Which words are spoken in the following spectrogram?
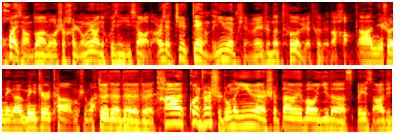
幻想段落是很容易让你会心一笑的，而且这电影的音乐品味真的特别特别的好。啊，你说那个 Major Tom 是吗？对对对对对，它贯穿始终的音乐是大卫鲍伊的《Space Oddity》。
